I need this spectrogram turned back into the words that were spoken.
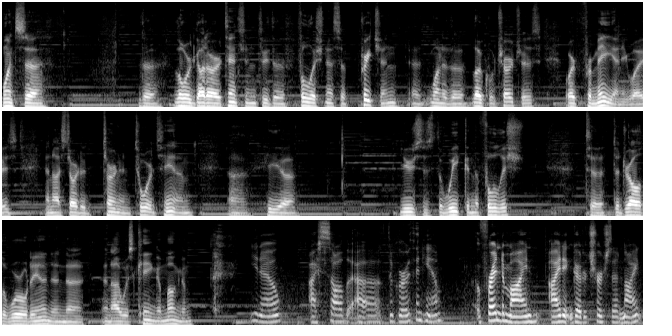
Once uh, the Lord got our attention through the foolishness of preaching at one of the local churches, or for me anyways, and I started turning towards Him, uh, He uh, uses the weak and the foolish to, to draw the world in, and, uh, and I was king among them. You know, I saw the, uh, the growth in him. A friend of mine, I didn't go to church that night,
